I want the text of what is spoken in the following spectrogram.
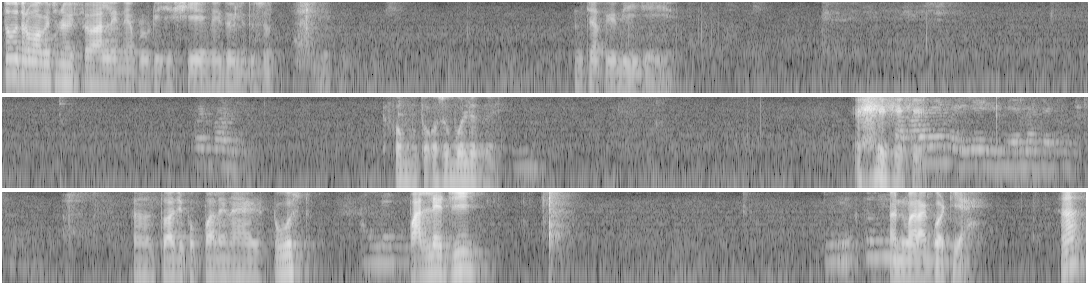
તો મિત્રો માં કુછ નવી સવાલ લઈને આપણે ઉઠી છે છીએ નહીં ધોઈ લીધું સર. ચાપીએ બે જઈએ. ફમ હું તો કશું બોલ્યો જ નહીં. તો આજે પપ્પા લઈને આવ્યા ટોસ્ટ. પાર્લેજી અને મારા ગોઠિયા હા.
